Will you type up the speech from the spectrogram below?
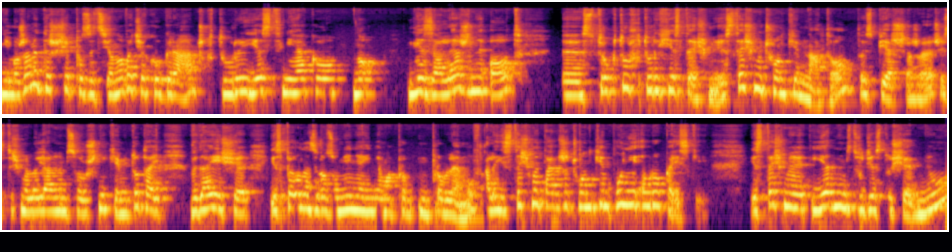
nie możemy też się pozycjonować jako gracz, który jest niejako no, niezależny od struktur, w których jesteśmy. Jesteśmy członkiem NATO, to jest pierwsza rzecz, jesteśmy lojalnym sojusznikiem i tutaj wydaje się, jest pełne zrozumienia i nie ma pro- problemów, ale jesteśmy także członkiem Unii Europejskiej. Jesteśmy jednym z 27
